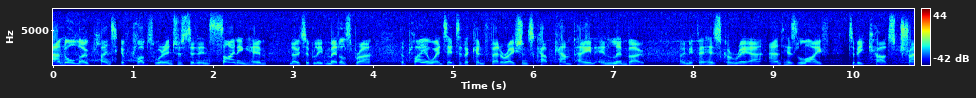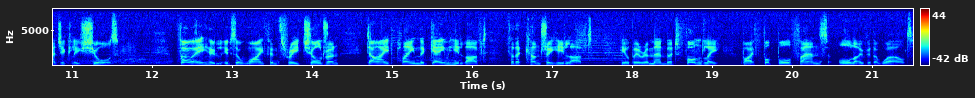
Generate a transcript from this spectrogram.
and although plenty of clubs were interested in signing him, notably Middlesbrough, the player went into the Confederations Cup campaign in limbo, only for his career and his life to be cut tragically short. Foé, who leaves a wife and three children, died playing the game he loved for the country he loved. He'll be remembered fondly by football fans all over the world.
